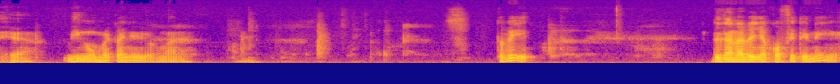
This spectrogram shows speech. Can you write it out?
Ya, bingung mereka nyari ke mana. Tapi dengan adanya COVID ini,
